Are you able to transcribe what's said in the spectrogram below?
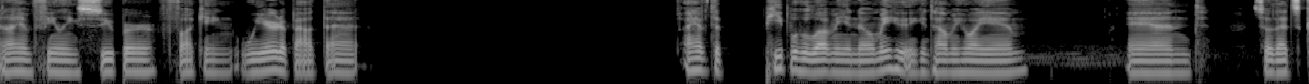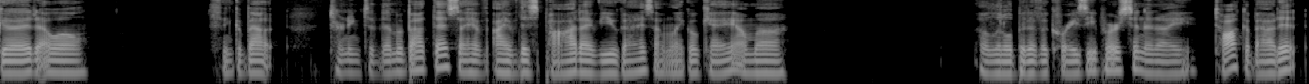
And I am feeling super fucking weird about that. I have the people who love me and know me who can tell me who I am. And so that's good. I will think about turning to them about this. I have I have this pod, I have you guys. I'm like, okay, I'm a a little bit of a crazy person and I talk about it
